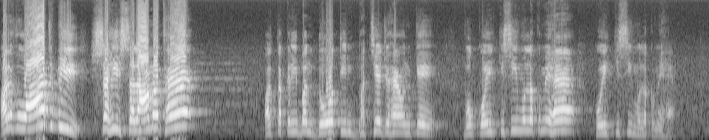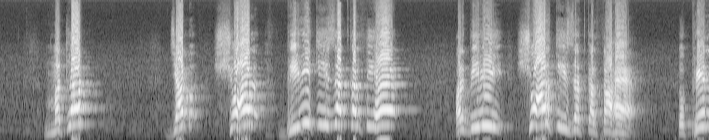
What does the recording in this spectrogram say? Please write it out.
और वो आज भी सही सलामत है और तकरीबन दो तीन बच्चे जो है उनके, वो कोई किसी मुल्क में है, कोई किसी मुल्क में है। मतलब जब शोहर बीवी की इज़्ज़त करती है और बीवी शोहर की इज़्ज़त करता है तो फिर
